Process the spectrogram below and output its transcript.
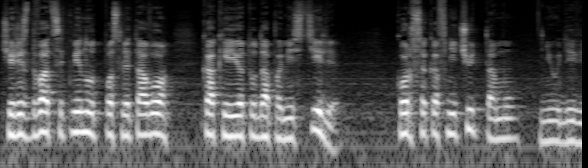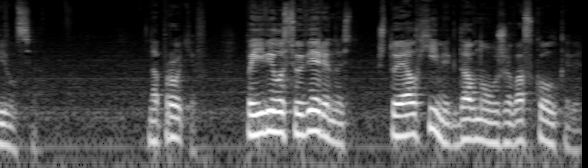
через 20 минут после того, как ее туда поместили, Корсаков ничуть тому не удивился. Напротив, появилась уверенность, что и алхимик давно уже в Осколкове,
